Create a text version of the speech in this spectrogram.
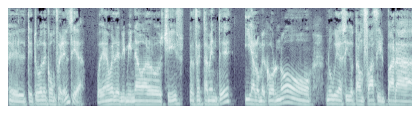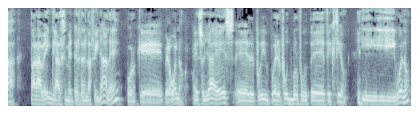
el título de conferencia. Podrían haber eliminado a los Chiefs perfectamente y a lo mejor no, no hubiera sido tan fácil para para Bengals meterse en la final, ¿eh? Porque, pero bueno, eso ya es el fútbol, el fútbol eh, ficción. Y bueno,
